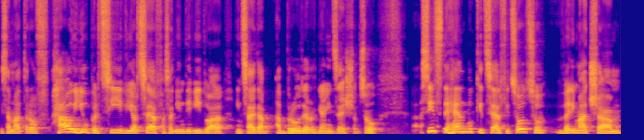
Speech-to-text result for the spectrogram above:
is a matter of how you perceive yourself as an individual inside a, a broader organization. So uh, since the handbook itself it's also very much a um,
